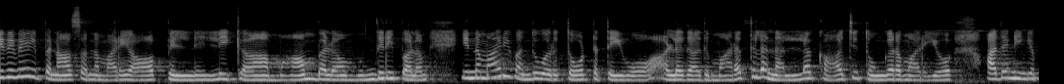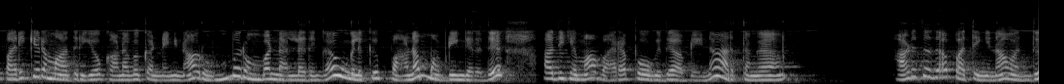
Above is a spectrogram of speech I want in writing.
இதுவே இப்போ நான் சொன்ன மாதிரி ஆப்பிள் நெல்லிக்காய் மாம்பழம் முந்திரி பழம் இந்த மாதிரி வந்து ஒரு தோட்டத்தையோ அல்லது அது மரத்தில் நல்லா காய்ச்சி தொங்குற மாதிரியோ அதை நீங்கள் பறிக்கிற மாதிரியோ கனவு கண்டிங்கன்னா ரொம்ப ரொம்ப நல்லதுங்க. உங்களுக்கு பணம் அப்படிங்கிறது அதிகமாக வரப்போகுது அப்படின்னு அர்த்தங்க. அடுத்ததாக பார்த்தீங்கன்னா வந்து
